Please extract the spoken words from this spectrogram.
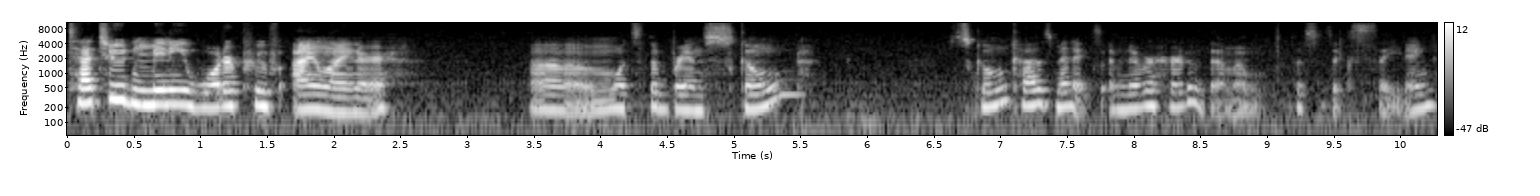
Tattooed Mini Waterproof Eyeliner. Um, what's the brand? Scone? Scone Cosmetics. I've never heard of them. I'm, this is exciting.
